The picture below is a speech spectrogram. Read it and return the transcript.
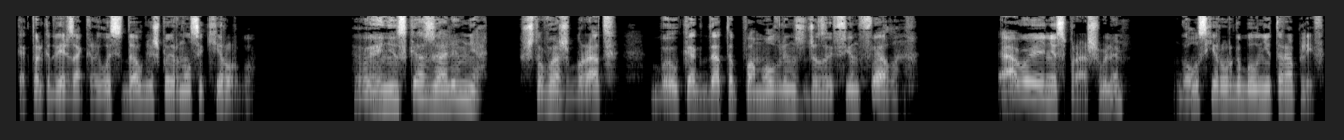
Как только дверь закрылась, Делглиш повернулся к хирургу. «Вы не сказали мне, что ваш брат был когда-то помолвлен с Джозефин Феллон?» «А вы не спрашивали?» Голос хирурга был нетороплив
